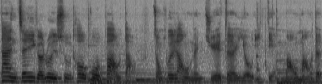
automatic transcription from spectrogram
但这一个论述透过报道，总会让我们觉得有一点毛毛的。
